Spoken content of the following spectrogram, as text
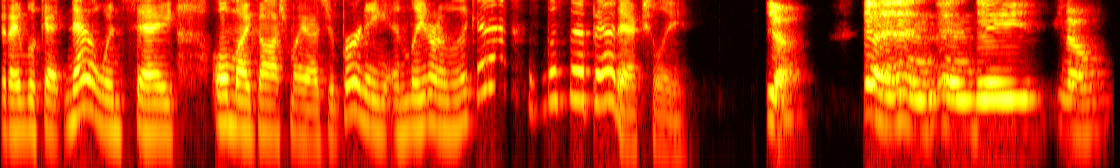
that I look at now and say, "Oh my gosh, my eyes are burning," and later I'm like, "Eh, wasn't that bad actually." Yeah, yeah, and and they, you know,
